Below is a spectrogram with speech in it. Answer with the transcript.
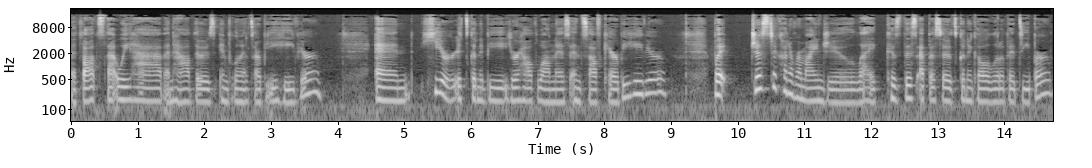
the thoughts that we have and how those influence our behavior. And here it's going to be your health, wellness and self-care behavior. But just to kind of remind you like cuz this episode's going to go a little bit deeper,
